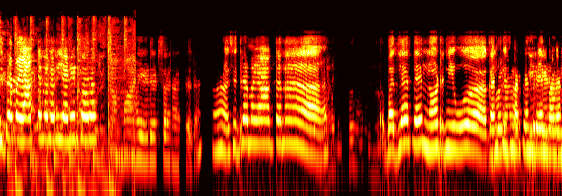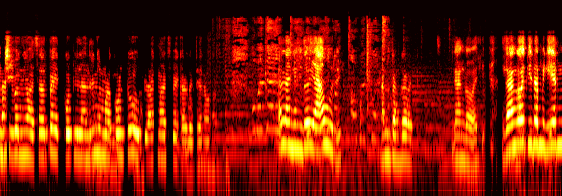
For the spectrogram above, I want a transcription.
ಸಿದ್ದರಾಮಯ್ಯ ಆಗ್ತಾನಲ್ಲ ರೀ ಎರಡೆರಡ್ ಸಾವಿರ? ಎರಡ್ ಎರಡ್ ಸಾವಿರ ಹಾಕ್ತಾರೆ ಹಾ ಸಿದ್ದರಾಮಯ್ಯ ಆಗ್ತಾನ. ಬದ್ಲಾರ್ದೆ ನೋಡ್ರಿ ನೀವು ಕನ್ಫ್ಯೂಸ್ ಮಾಡ್ಕೊಂಡ್ರಿ ಏನ್ ಇವಾಗ ನೀವು ಹತ್ತು ಸಾವಿರ ರೂಪಾಯಿ ಎತ್ಕೊಟ್ಟಿಲ್ಲ ಅಂದ್ರೆ ನಿಮ್ ಅಕೌಂಟ್ ಬ್ಲಾಕ್ ಮಾಡಿಸ್ಬೇಕಾಗತ್ತೆ ನಾವು. ಅಲ್ಲ ನಿಮ್ದು ಯಾವ ಊರಿ? ನಮ್ ಗಂಗಾವತಿ. ಗಂಗಾವತಿ. ಗಂಗಾವತಿ ನಮ್ಗೆ ಏನ್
